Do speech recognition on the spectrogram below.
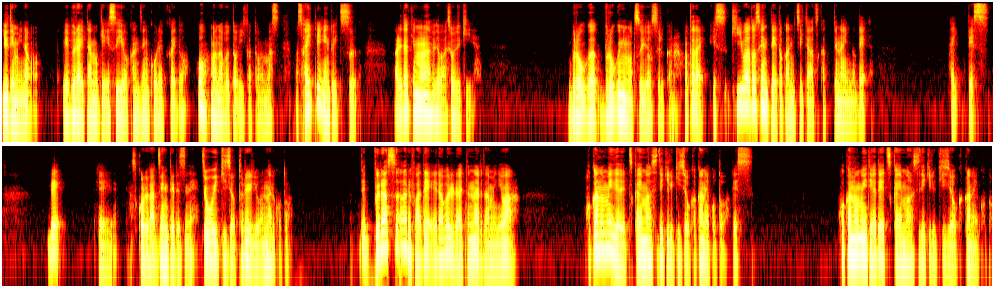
ユーデミの Web ライター向け SEO 完全攻略ガイドを学ぶといいかと思います。まあ、最低限と言いつつ、あれだけ学べば正直、ブログ、ブログにも通用するかな。まあ、ただ、S、キーワード選定とかについては扱ってないので、はい、です。で、えーこれが前提ですね。上位記事を取れるようになること。で、プラスアルファで選ばれるライターになるためには、他のメディアで使い回しできる記事を書かないことです。他のメディアで使い回しできる記事を書かないこと。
